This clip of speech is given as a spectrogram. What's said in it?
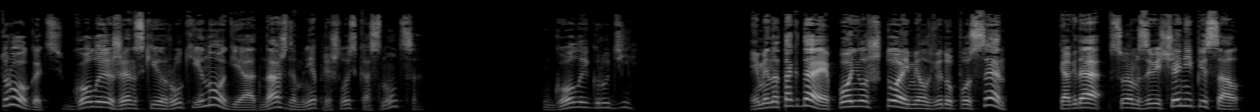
трогать голые женские руки и ноги, а однажды мне пришлось коснуться голой груди. Именно тогда я понял, что имел в виду Пуссен, когда в своем завещании писал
